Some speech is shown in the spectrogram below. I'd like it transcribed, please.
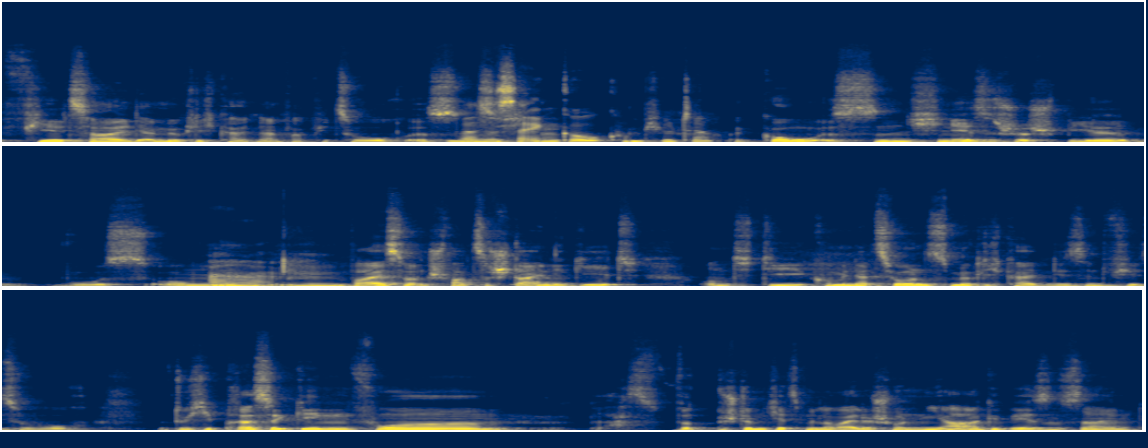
Vielzahl der Möglichkeiten einfach viel zu hoch ist. Was ist ein Go-Computer? Go ist ein chinesisches Spiel, wo es um Ah, mhm. weiße und schwarze Steine geht und die Kombinationsmöglichkeiten, die sind viel zu hoch. Durch die Presse ging vor, das wird bestimmt jetzt mittlerweile schon ein Jahr gewesen sein,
